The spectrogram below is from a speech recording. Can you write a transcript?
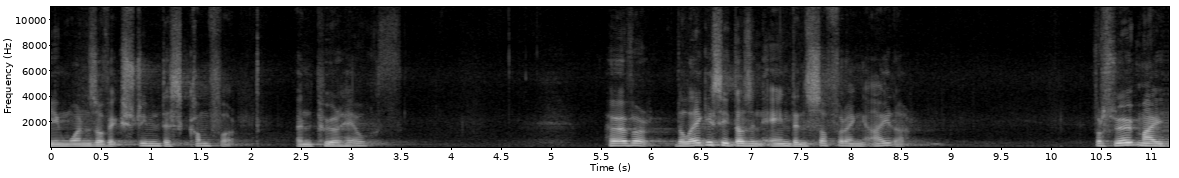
being ones of extreme discomfort and poor health. However, the legacy doesn't end in suffering either. For throughout my,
